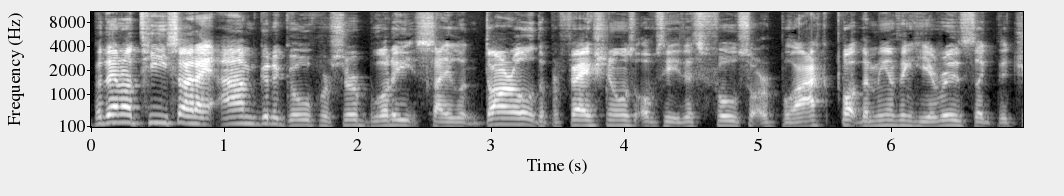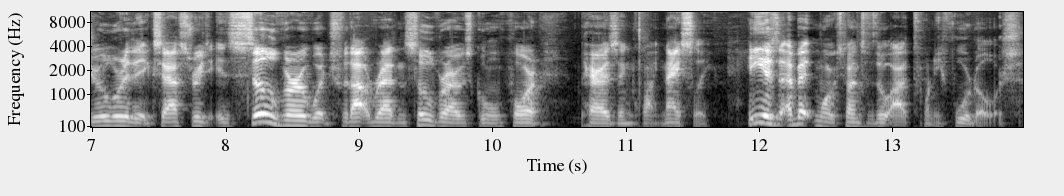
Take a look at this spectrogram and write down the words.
But then on T side, I am going to go for Sir Bloody Silent Darryl, the professionals. Obviously, this full sort of black, but the main thing here is like the jewelry, the accessories is silver, which for that red and silver I was going for pairs in quite nicely. He is a bit more expensive though at $24.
